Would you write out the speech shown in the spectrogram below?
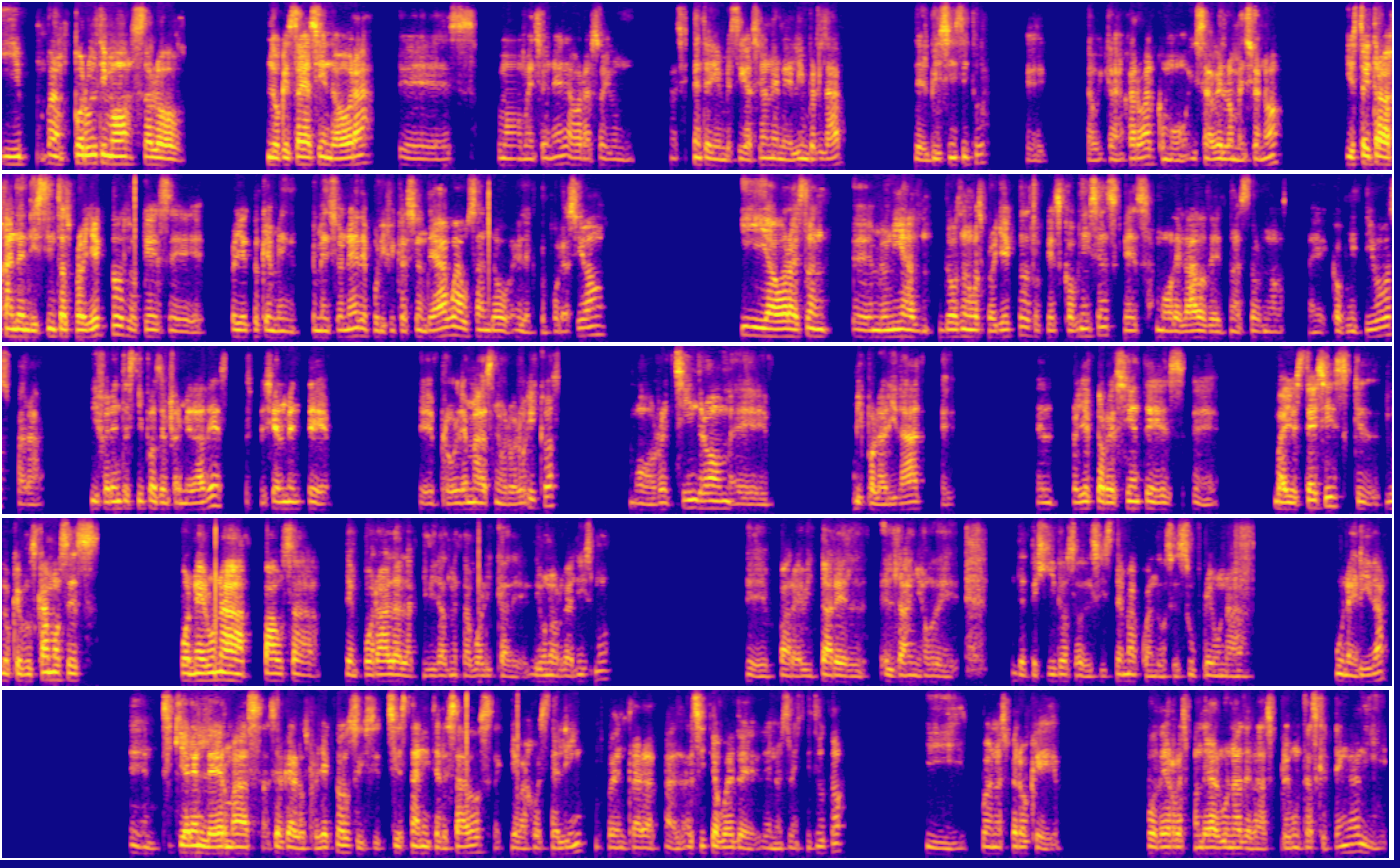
Y bueno, por último, solo lo que estoy haciendo ahora es, como mencioné, ahora soy un asistente de investigación en el Inverse Lab del BIS Institute, está ubicado en Harvard, como Isabel lo mencionó. Y estoy trabajando en distintos proyectos, lo que es el eh, proyecto que, mencioné de purificación de agua usando electroporación. Y ahora estoy, eh, me uní a dos nuevos proyectos, lo que es Cognizance, que es modelado de trastornos eh, cognitivos para diferentes tipos de enfermedades, especialmente problemas neurológicos como Red Syndrome, eh, bipolaridad. Eh, el proyecto reciente es eh, Biostasis, que lo que buscamos es poner una pausa temporal a la actividad metabólica de, un organismo eh, para evitar el, daño de, tejidos o del sistema cuando se sufre una, herida. si quieren leer más acerca de los proyectos y si, están interesados, aquí abajo está el link, pueden entrar al, sitio web de, de, nuestro instituto y bueno, espero que poder responder algunas de las preguntas que tengan y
